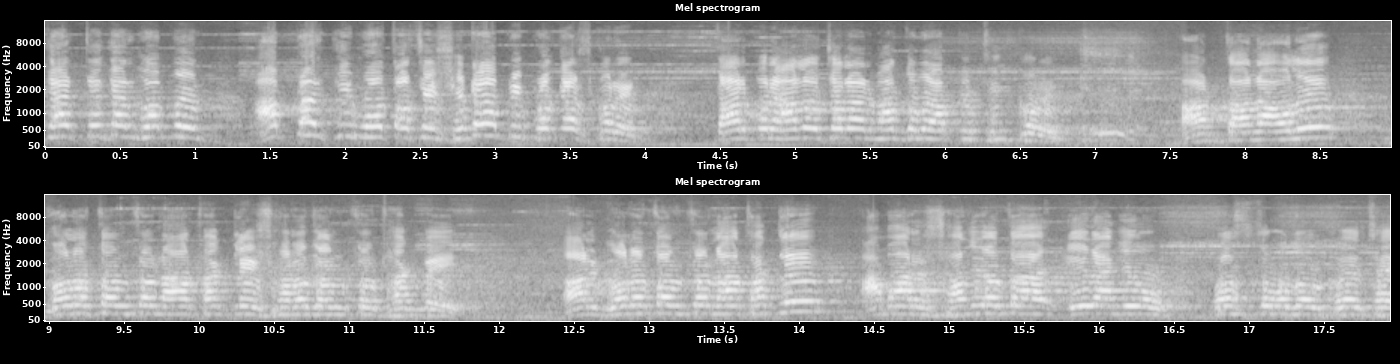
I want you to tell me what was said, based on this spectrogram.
কেয়ারটেকার গভর্নমেন্ট আপনার কি মত আছে সেটা আপনি প্রকাশ করেন। তারপরে আলোচনার মাধ্যমে আপনি ঠিক করেন। আর তা না হলে গণতন্ত্র না থাকলে ষড়যন্ত্র থাকবে। আর গণতন্ত্র না থাকলে আমার স্বাধীনতা এর আগেও প্রশ্নবোধক হয়েছে।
